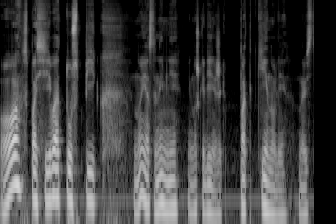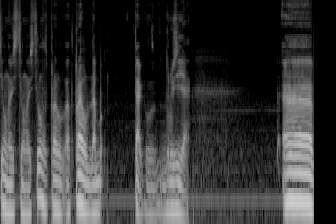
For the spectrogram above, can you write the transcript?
О, спасибо, туспик. Ну и остальные мне немножко денежек подкинули. Навестил, навестил, навестил, отправил, отправил доб... Так, друзья. Э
